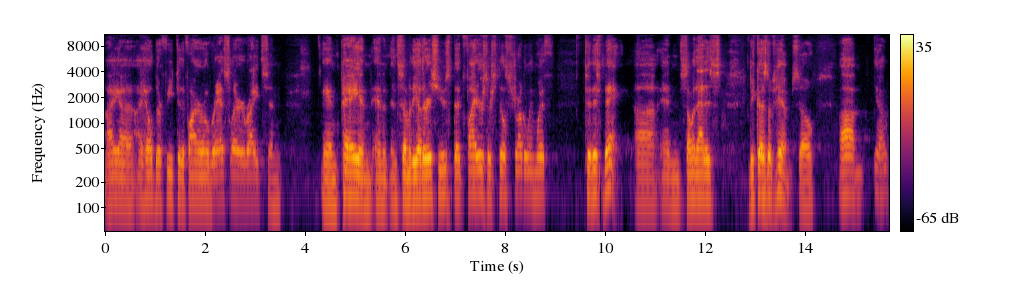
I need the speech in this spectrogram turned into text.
I uh, I held their feet to the fire over ancillary rights and and pay and and and some of the other issues that fighters are still struggling with to this day. Uh, and some of that is because of him. So, um, you know,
